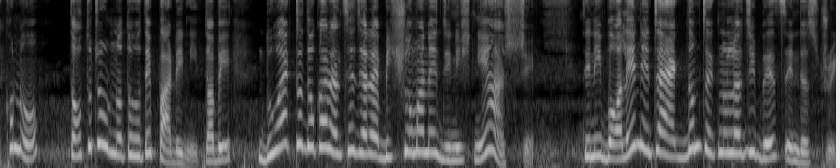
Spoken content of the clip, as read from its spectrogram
এখনও ততটা উন্নত হতে পারেনি। তবে দু একটা দোকান আছে যারা বিশ্বমানের জিনিস নিয়ে আসছে। তিনি বলেন, এটা একদম টেকনোলজি বেসড ইন্ডাস্ট্রি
